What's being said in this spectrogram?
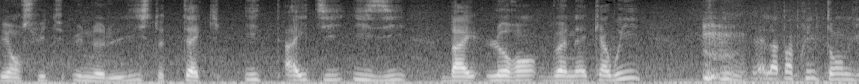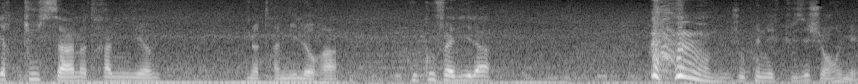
et ensuite une liste tech IT Easy by Laurent Benek. Ah oui, elle n'a pas pris le temps de lire tout ça, notre amie, euh, notre amie Laura. Coucou Fadila. je vous prie d'excuser, je suis enrhumé.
